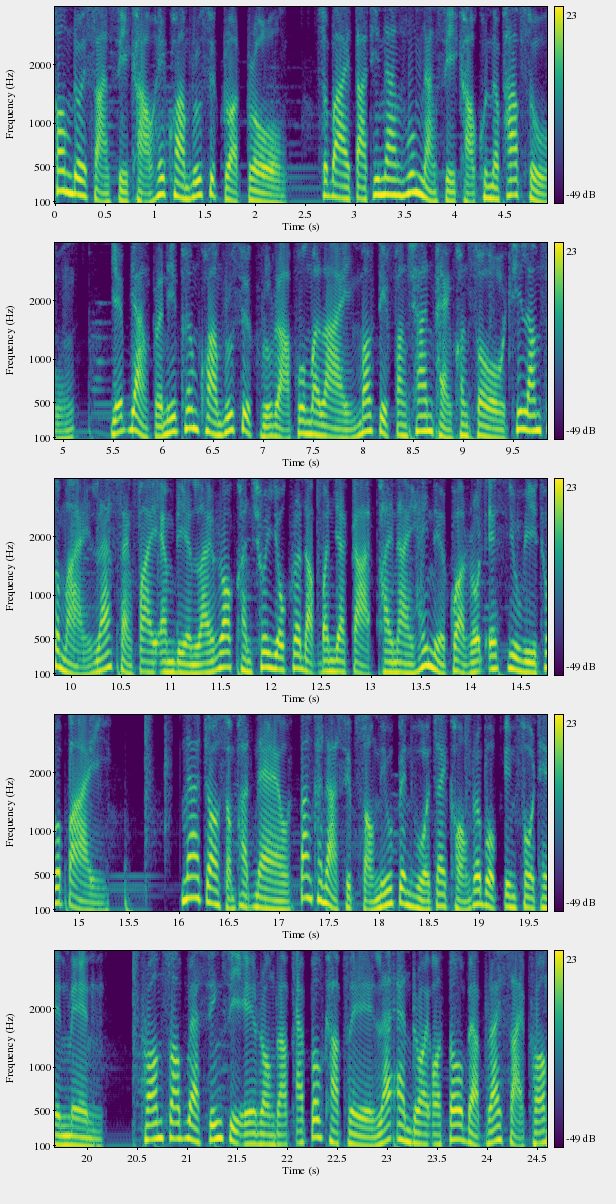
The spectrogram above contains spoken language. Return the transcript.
ห้องโดยสารสีขาวให้ความรู้สึกปลอดโปร่ง สบายตาที่นั่งหุ้มหนังสีขาวคุณภาพสูง เย็บอย่างประณีตเพิ่มความรู้สึกหรูหราพวงมาลัยมัลติฟังก์ชันแผงคอนโซลที่ล้ำสมัยและแสงไฟแอมเบียนไลท์รอบคันช่วยยกระดับบรรยากาศภายในให้เหนือกว่ารถ SUV ทั่วไป หน้าจอสัมผัสแนวตั้งขนาด 12 นิ้วเป็นหัวใจของระบบอินโฟเทนเมนต์ พร้อมซอฟต์แวร์ Sync 4A รองรับ Apple CarPlay และ Android Auto แบบไร้สายพร้อม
